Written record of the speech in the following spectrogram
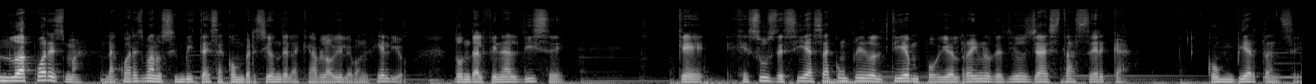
la cuaresma, la cuaresma nos invita a esa conversión de la que habla hoy el Evangelio, donde al final dice que Jesús decía, se ha cumplido el tiempo y el reino de Dios ya está cerca. Conviértanse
